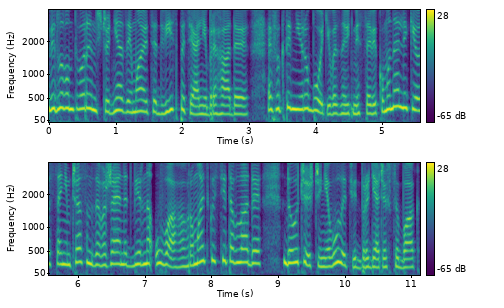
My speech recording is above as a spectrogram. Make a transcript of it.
Відловом тварин щодня займаються дві спеціальні бригади. Ефективній роботі, визнають місцеві комунальники, останнім часом заважає надмірна увага громадськості та влади до очищення вулиць від бродячих собак.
